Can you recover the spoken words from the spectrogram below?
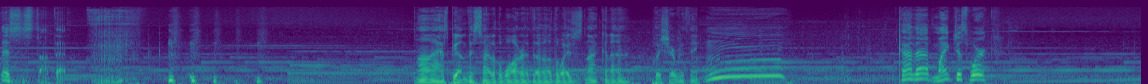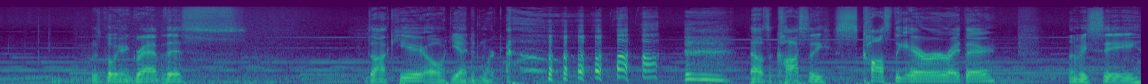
Let's just stop that. uh, it has to be on this side of the water, though. Otherwise, it's not going to push everything. Mm. God, that might just work. Let's go here and grab this dock here. Oh, yeah, it didn't work. that was a costly, costly error right there. Let me see.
